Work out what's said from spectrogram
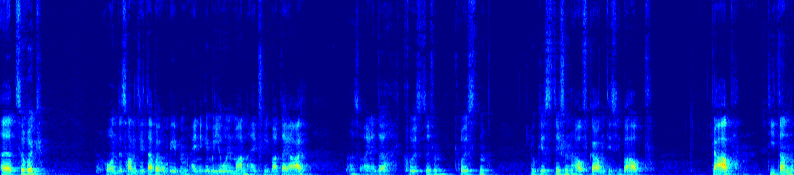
äh, zurück. Und es handelt sich dabei um eben einige Millionen Mann, einschließlich Material. Also eine der größten, größten logistischen Aufgaben, die es überhaupt gab, die dann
